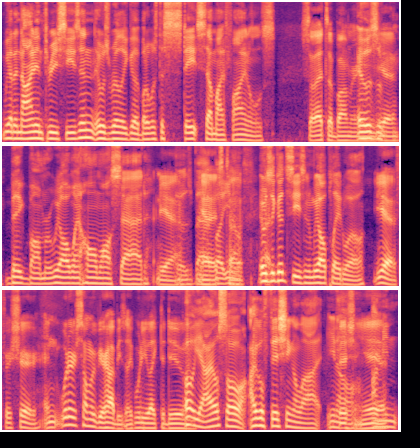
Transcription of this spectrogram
We had a nine and three season. It was really good, but it was the state semifinals. So that's a bummer. It was a big bummer. We all went home all sad. yeah. It was Yeah, bad, it's but you know, tough. it was a good season. We all played well. yeah, for sure. And what are some of your hobbies? Like, what do you like to do? Oh yeah, I also I go fishing a lot. You know, Fishing, yeah. I mean,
